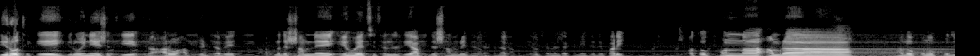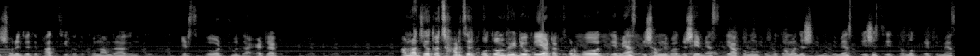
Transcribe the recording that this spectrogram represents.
হিরো থেকে হিরোইনে এসেছি, এরা আরও আপডেট যাবে। আপনাদের সামনে এ হয়েছে চ্যানেলটি আপনাদের সামনে দেখা যাক চ্যানেলটাকে নিয়ে যেতে পারি। যতক্ষণ না আমরা ভালো কোনো পজিশনে যেতে পারছি, ততক্ষণ আমরা কিন্তু it's go to the attack আমরা যেহেতু ছাড়ছের প্রথম ভিডিওকেই অ্যাটাক করব, যে ম্যাচটি সামনে বাঁধবে, সেই ম্যাচকে আক্রমণ করব। তো আমাদের সামনে যে ম্যাচটি এসেছে, চমৎকার একটি ম্যাচ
